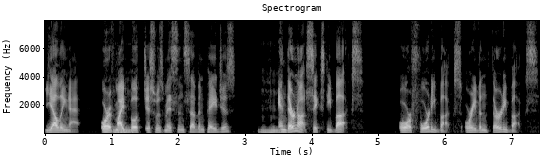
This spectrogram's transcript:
yelling at, or if my Mhm. book just was missing seven pages, Mhm. and they're not 60 bucks or 40 bucks or even 30 bucks.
